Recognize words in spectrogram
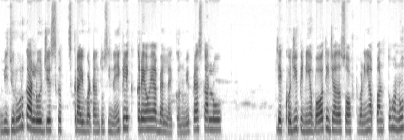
ਵੀ ਜਰੂਰ ਕਰ ਲਓ, ਜੇ ਸਬਸਕ੍ਰਾਈਬ ਬਟਨ ਤੁਸੀਂ ਨਹੀਂ ਕਲਿੱਕ ਕਰਿਆ ਹੋਇਆ ਬੈਲ ਆਈਕਨ ਨੂੰ ਵੀ ਪ੍ਰੈਸ ਕਰ ਲਓ। ਦੇਖੋ ਜੀ, ਪਿੰਨੀਆਂ ਬਹੁਤ ਹੀ ਜ਼ਿਆਦਾ ਸੌਫਟ ਬਣੀਆਂ, ਆਪਾਂ ਤੁਹਾਨੂੰ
